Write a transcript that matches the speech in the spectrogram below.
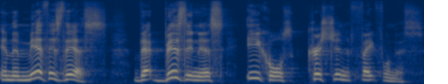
And the myth is this that busyness equals Christian faithfulness.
